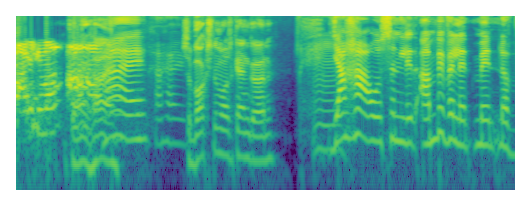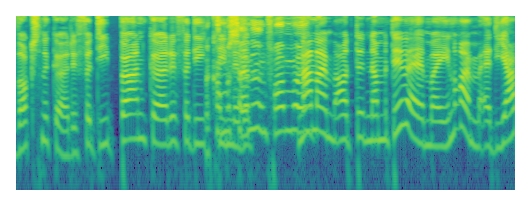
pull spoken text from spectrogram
Tak lige meget. Tak, hej. Hej. Så voksne må også gerne gøre det. Mm. Jeg har jo sådan lidt ambivalent med, når voksne gør det, fordi børn gør det, fordi... Der kommer de sandheden frem, hva'? Nej, nej, og det, nå, men det er- må jeg indrømme, at jeg...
